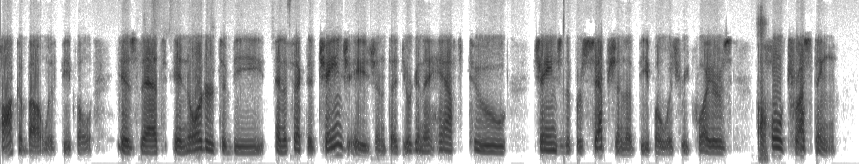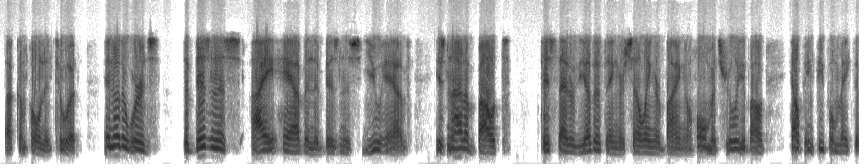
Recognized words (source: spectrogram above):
talk about with people is that in order to be an effective change agent, that you're going to have to change the perception of people, which requires a whole trusting uh, component to it. In other words, the business I have and the business you have is not about this, that, or the other thing, or selling or buying a home. It's really about helping people make the,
